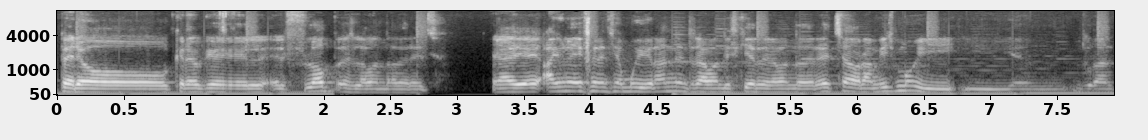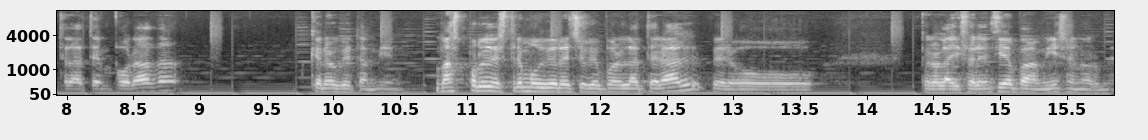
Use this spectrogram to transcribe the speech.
Pero creo que el, flop es la banda derecha. Hay, una diferencia muy grande entre la banda izquierda y la banda derecha ahora mismo y, durante la temporada creo que también. Más por el extremo derecho que por el lateral, pero, pero la diferencia para mí es enorme.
